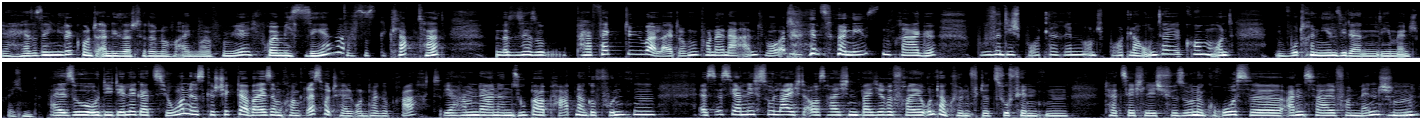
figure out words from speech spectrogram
Ja, herzlichen Glückwunsch an dieser Stelle noch einmal von mir. Ich freue mich sehr, dass es geklappt hat. Das ist ja so perfekte Überleitung von deiner Antwort zur nächsten Frage. Wo sind die Sportlerinnen und Sportler untergekommen und wo trainieren sie dann dementsprechend? Also die Delegation ist geschickterweise im Kongresshotel untergebracht. Wir haben da einen super Partner gefunden. Es ist ja nicht so leicht, ausreichend barrierefreie Unterkünfte zu finden, tatsächlich für so eine große Anzahl von Menschen. Mhm.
